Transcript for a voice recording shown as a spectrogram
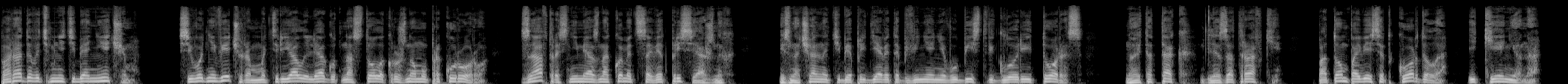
«Порадовать мне тебя нечем. Сегодня вечером материалы лягут на стол окружному прокурору. Завтра с ними ознакомят совет присяжных. Изначально тебе предъявят обвинение в убийстве Глории Торрес, но это так, для затравки. Потом повесят Кордела и Кеньона».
